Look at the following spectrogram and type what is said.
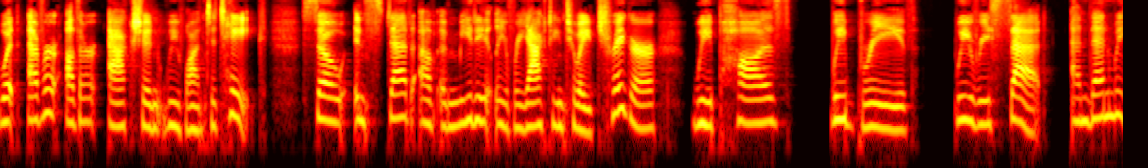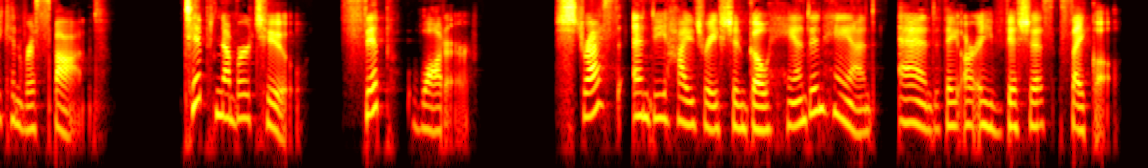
whatever other action we want to take. So instead of immediately reacting to a trigger, we pause, we breathe, we reset, and then we can respond. Tip number two sip water. Stress and dehydration go hand in hand and they are a vicious cycle.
